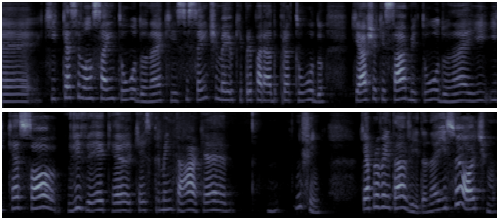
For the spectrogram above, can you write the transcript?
é, que quer se lançar em tudo, né? Que se sente meio que preparado para tudo, que acha que sabe tudo, né? E, e quer só viver, quer, quer experimentar, quer. Enfim quer aproveitar a vida, né? E isso é ótimo.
